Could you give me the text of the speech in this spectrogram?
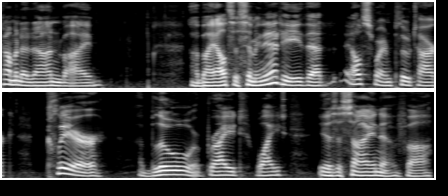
commented on by uh, by Elsa Simonetti that elsewhere in Plutarch, clear, uh, blue or bright white is a sign of uh,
